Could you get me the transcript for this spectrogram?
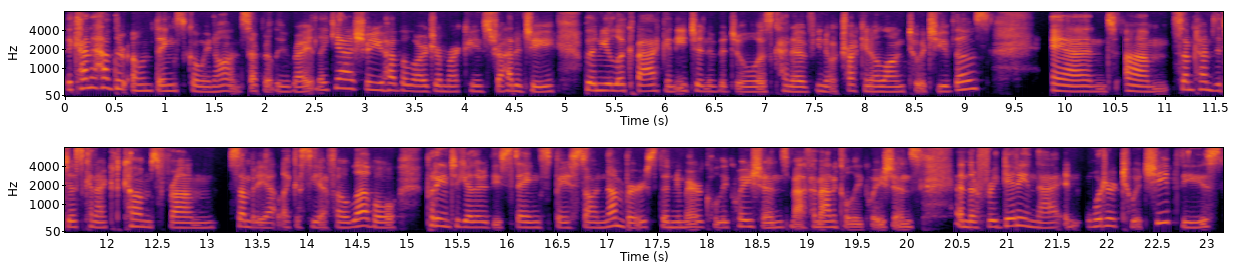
they kind of have their own things going on separately right? Like yeah sure you have a larger marketing strategy but then you look back and each individual is kind of you know trucking along to achieve those and um, sometimes the disconnect comes from somebody at like a CFO level putting together these things based on numbers, the numerical equations, mathematical equations. And they're forgetting that in order to achieve these,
